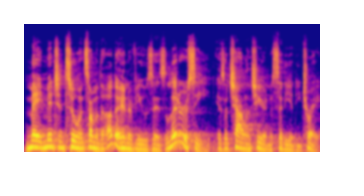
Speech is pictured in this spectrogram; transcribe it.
made mention to in some of the other interviews is literacy is a challenge here in the city of Detroit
